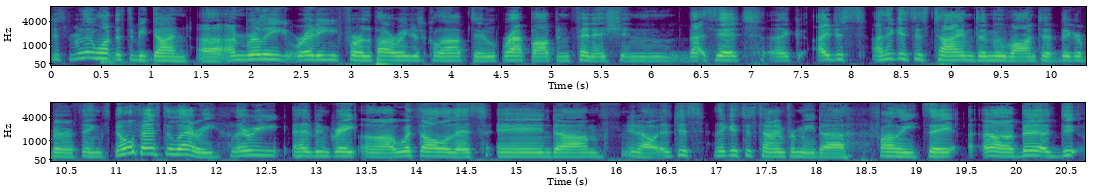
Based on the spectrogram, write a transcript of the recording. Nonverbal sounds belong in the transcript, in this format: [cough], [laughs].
Just really want this to be done. Uh, I'm really ready for the Power Rangers collab to wrap up and finish, and that's it. Like I just, I think it's just time to move on to bigger, better things. No offense to Larry. Larry has been great uh, with all of this, and um, you know, it's just, I think it's just time for me to finally say a uh, bit of do,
